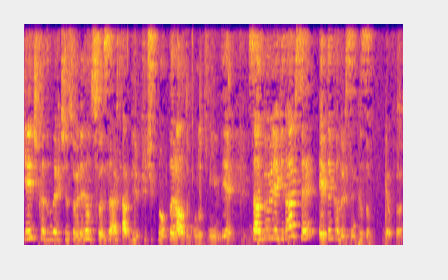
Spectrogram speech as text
genç kadınlar için söylenen sözlerden bir küçük notlar aldım unutmayayım diye. Sen böyle giderse evde kalırsın kızım lafı.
